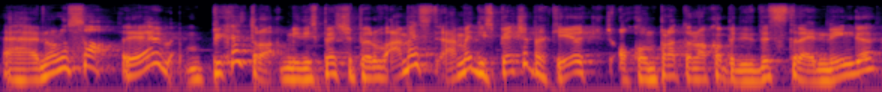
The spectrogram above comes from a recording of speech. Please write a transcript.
Eh, non lo so, eh, più che altro mi dispiace per... A me, a me dispiace perché io ho comprato una copia di Death Stranding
